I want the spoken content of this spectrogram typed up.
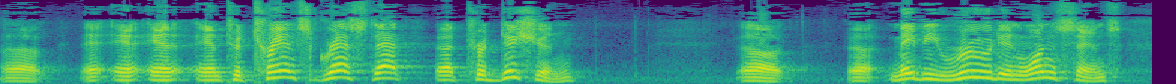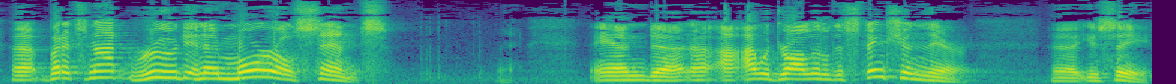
uh, and, and, and, to transgress that uh, tradition uh, uh, may be rude in one sense, uh, but it's not rude in a moral sense. And I would draw a little distinction there, you see.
